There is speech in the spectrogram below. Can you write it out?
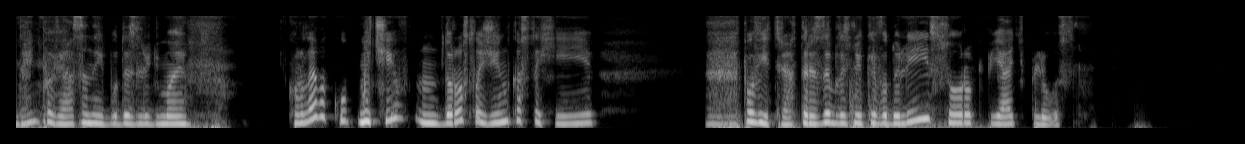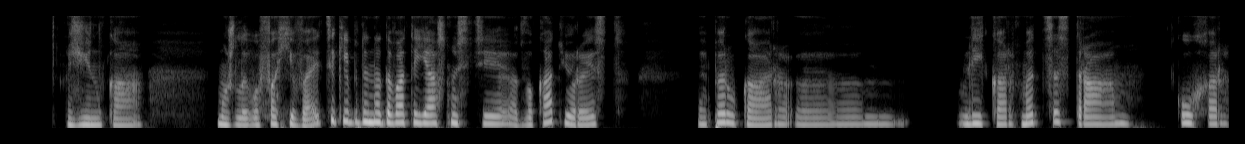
День пов'язаний буде з людьми. Королева куб мечів, доросла жінка стихії, е, повітря, Терези близнюки водолії 45 Жінка, можливо, фахівець, який буде надавати ясності, адвокат, юрист, е, перукар, е, лікар, медсестра, кухар,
